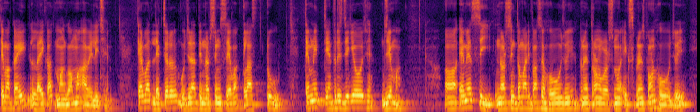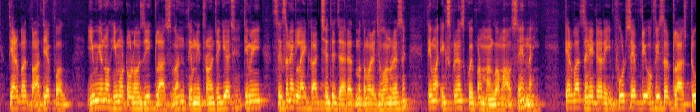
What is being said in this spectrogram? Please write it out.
તેમાં કઈ લાયકાત માંગવામાં આવેલી છે. ત્યારબાદ લેક્ચરર ગુજરાતી નર્સિંગ સેવા ક્લાસ ટુ તેમની તેત્રીસ જગ્યાઓ છે, જેમાં એમએસસી નર્સિંગ તમારી પાસે હોવું જોઈએ અને ત્રણ વર્ષનો એક્સપિરિયન્સ પણ હોવો જોઈએ. ત્યારબાદ પ્રાધ્યાપક ઇમ્યુનો હિમોટોલોજી ક્લાસ વન તેમની ત્રણ જગ્યા છે. તેમની શૈક્ષણિક લાયકાત છે તે જાહેરાતમાં તમારે જોવાનું રહેશે. તેમાં એક્સપિરિયન્સ કોઈ પણ માંગવામાં આવશે નહીં. ત્યારબાદ sanitary food safety officer class two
